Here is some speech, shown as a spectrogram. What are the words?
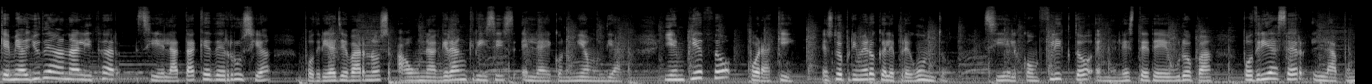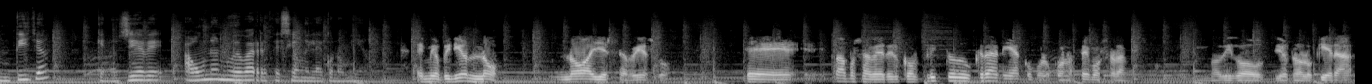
que me ayude a analizar si el ataque de Rusia podría llevarnos a una gran crisis en la economía mundial. Y empiezo por aquí. Es lo primero que le pregunto, si el conflicto en el este de Europa podría ser la puntilla que nos lleve a una nueva recesión en la economía. En mi opinión, no. No hay ese riesgo eh, vamos a ver, el conflicto de Ucrania, como lo conocemos ahora mismo, no digo Dios no lo quiera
